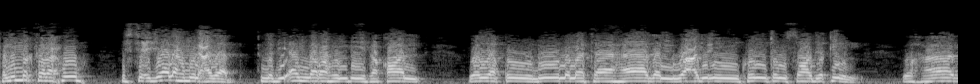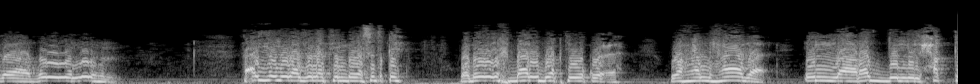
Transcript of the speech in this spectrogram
فمما اقترحوه استعجالهم العذاب الذي أنذرهم به فقال ويقولون متى هذا الوعد إن كنتم صادقين؟ وهذا ظلم منهم. فأي ملازمة بين صدقه وبين الإخبار بوقت وقوعه؟ وهل هذا إلا رد للحق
